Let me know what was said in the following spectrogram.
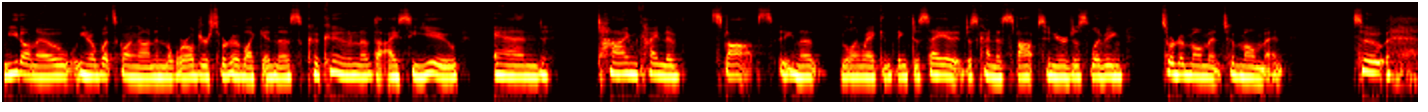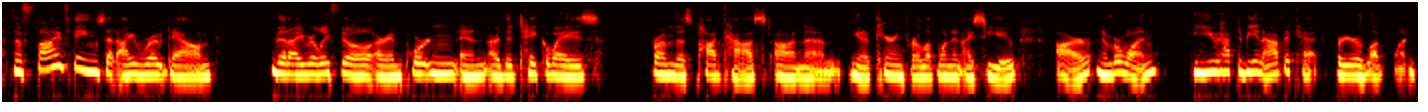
You don't know, you know, what's going on in the world. You're sort of like in this cocoon of the ICU and time kind of stops. You know, the only way I can think to say it, it just kind of stops and you're just living sort of moment to moment. So, the five things that I wrote down that I really feel are important and are the takeaways from this podcast on, um, you know, caring for a loved one in ICU are number one, you have to be an advocate for your loved one.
